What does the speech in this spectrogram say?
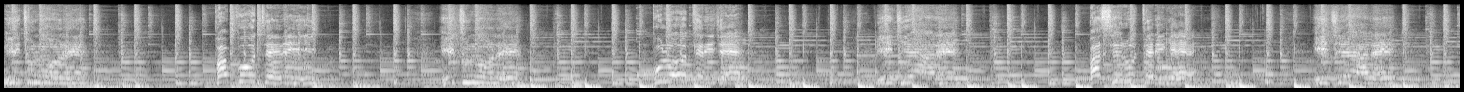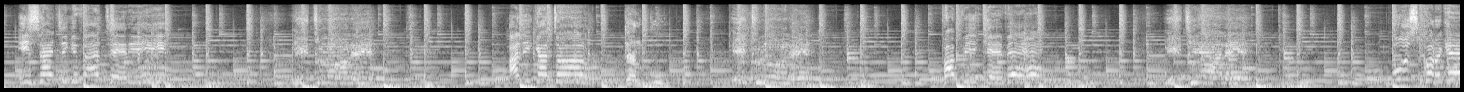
itulole paputeri itulole buloterije ijiale basiruterige ijiale isajigibateri itulole alikator danku itulole papikebe ijiale kɔrɔkɛ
